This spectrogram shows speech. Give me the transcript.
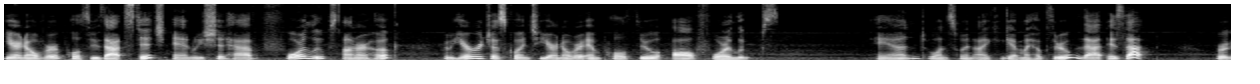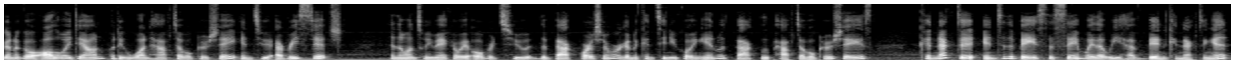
Yarn over, pull through that stitch, and we should have four loops on our hook. From here we're just going to yarn over and pull through all four loops. And once when I can get my hook through, that is that. We're going to go all the way down, putting one half double crochet into every stitch, and then once we make our way over to the back portion, we're going to continue going in with back loop half double crochets, connect it into the base the same way that we have been connecting it.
